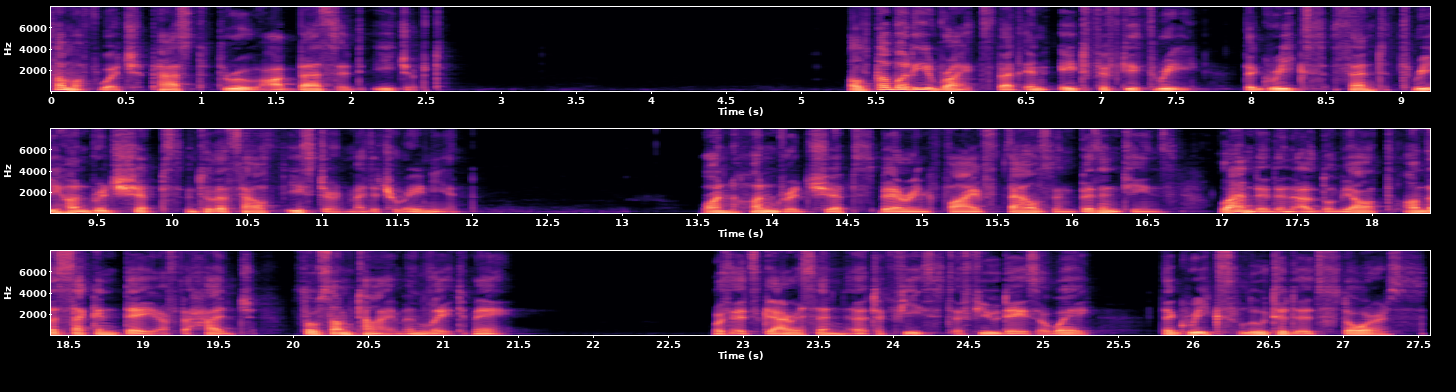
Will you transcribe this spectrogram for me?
some of which passed through Abbasid Egypt. Al-Tabari writes that in 853 the Greeks sent 300 ships into the southeastern Mediterranean. 100 ships bearing 5,000 Byzantines landed in Al-Dumyat on the second day of the Hajj, so sometime in late May. With its garrison at a feast a few days away, the Greeks looted its stores,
